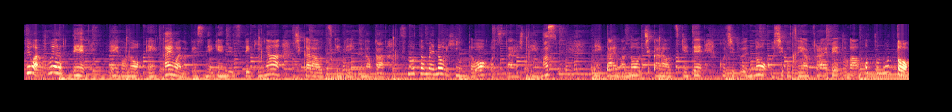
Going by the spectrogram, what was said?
ではどうやって英語の英会話のですね現実的な力をつけていくのかそのためのヒントをお伝えしています。英会話の力をつけてご自分のお仕事やプライベートがもっともっと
